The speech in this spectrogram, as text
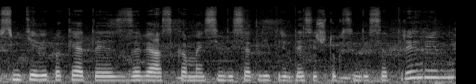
сміттєві пакети з зав'язками 70 літрів 10 штук 73 гривні.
